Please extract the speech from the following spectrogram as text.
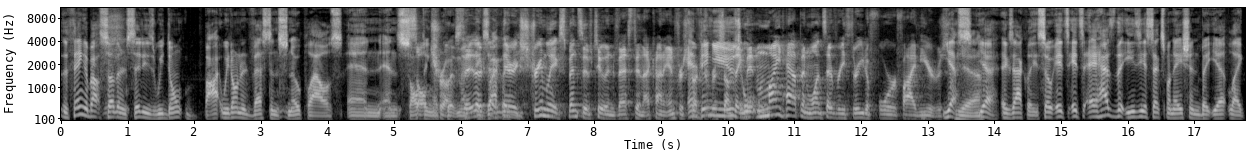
the thing about southern cities, we don't buy, we don't invest in snowplows and and salting Salt trucks. equipment. They- They're, exactly. they're extremely expensive to invest in that kind of infrastructure then for you something use- that might happen once every three to four or five years. Yes. Yeah. Yeah. Exactly. So it's it's it has the easiest explanation, but yet like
